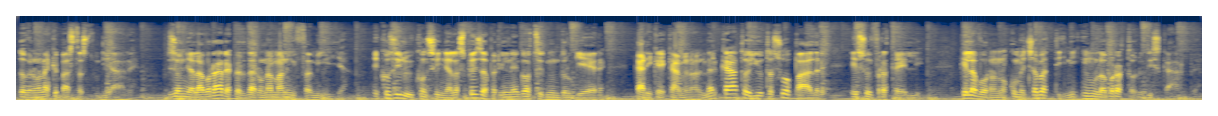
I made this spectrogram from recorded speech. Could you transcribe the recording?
dove non è che basta studiare. Bisogna lavorare per dare una mano in famiglia e così lui consegna la spesa per il negozio di un droghiere, carica i camion al mercato e aiuta suo padre e i suoi fratelli, che lavorano come ciabattini in un laboratorio di scarpe.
